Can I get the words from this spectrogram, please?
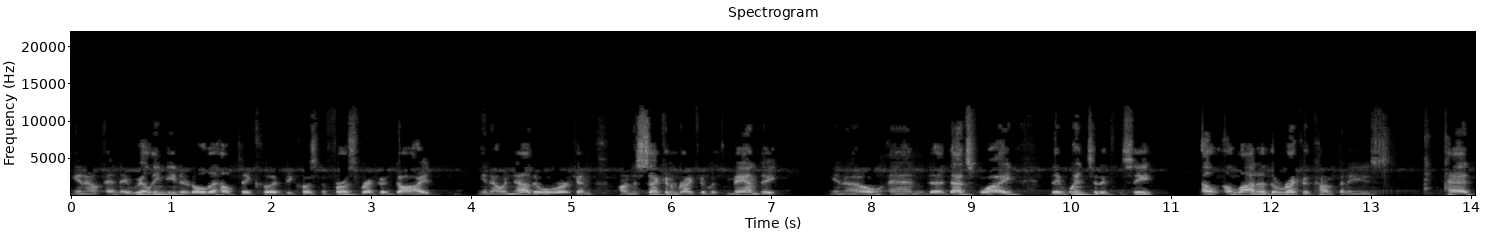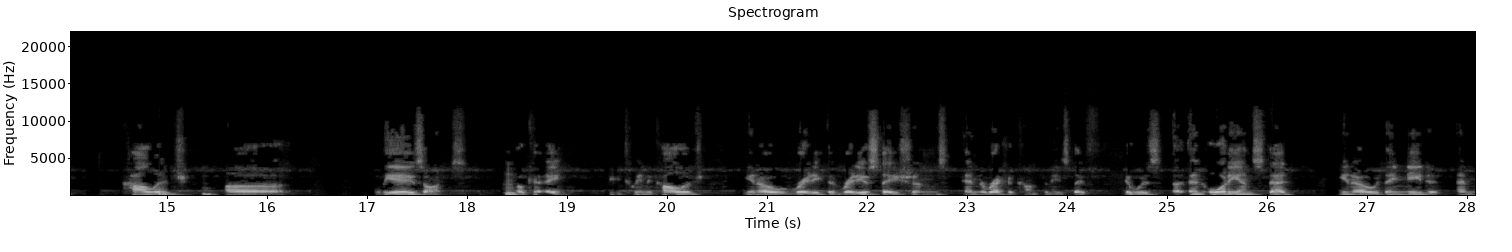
You know, and they really needed all the help they could because the first record died. You know, and now they were working on the second record with Mandy. You know, and uh, that's why they went to the see. A, a lot of the record companies had college uh, liaisons, Hmm. okay, between the college, you know, radio, radio stations and the record companies. They it was a- an audience that you know they needed, and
